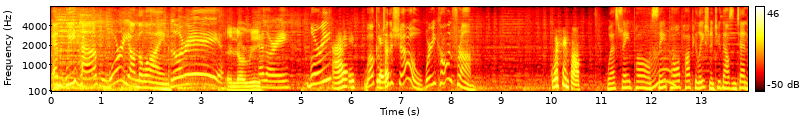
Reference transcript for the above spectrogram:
And we have Lori on the line. Lori. Hey, Laurie. Hi, Lori. Lori, Hi. welcome to the show. Where are you calling from? West St. Paul. West St. Paul. St. Paul population in 2010,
